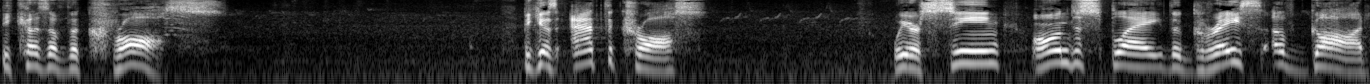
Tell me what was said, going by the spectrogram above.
because of the cross. Because at the cross, we are seeing on display the grace of God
